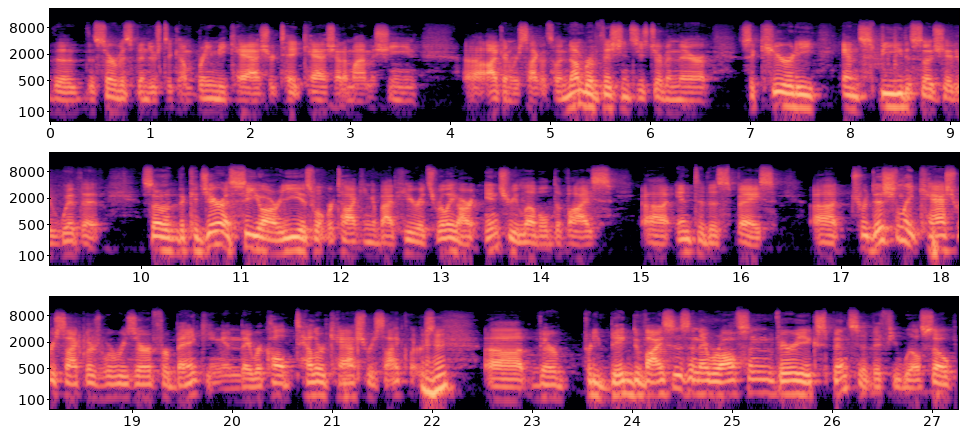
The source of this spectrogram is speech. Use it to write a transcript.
the, the service vendors to come bring me cash or take cash out of my machine. Uh, I can recycle. it. So a number of efficiencies driven there, security and speed associated with it. So the Cajera CRE is what we're talking about here. It's really our entry level device uh, into this space. Uh, traditionally, cash recyclers were reserved for banking, and they were called teller cash recyclers. Mm-hmm. Uh, they're pretty big devices, and they were often very expensive, if you will. So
